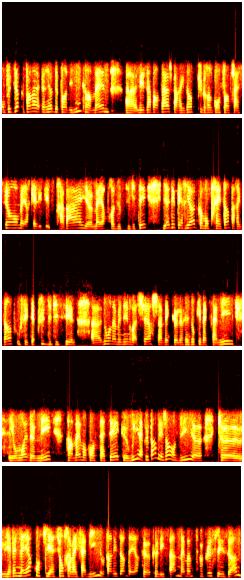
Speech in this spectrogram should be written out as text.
on peut dire que pendant la période de pandémie, quand même, euh, les avantages, par exemple, plus grande concentration, meilleure qualité du travail, euh, meilleure productivité. Il y a des périodes, comme au printemps, par exemple, où c'était plus difficile. nous, on a mené une recherche avec le réseau Québec Famille et au mois de mai, quand même, on constatait que oui, la plupart des gens ont dit qu'il y avait une meilleure conciliation travail-famille, autant les hommes d'ailleurs que, les femmes, même un petit peu plus les hommes.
